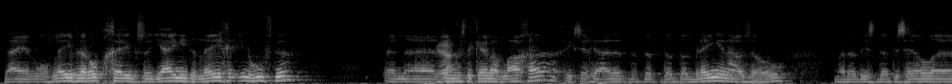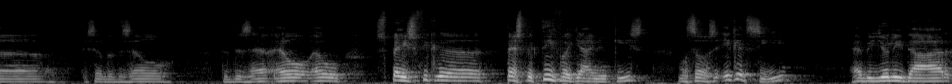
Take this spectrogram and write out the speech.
Wij hebben ons leven daarop gegeven zodat jij niet het leger in hoefde. En eh, Ja. toen moest ik heel hard lachen. Ik zeg, ja, dat, dat- dat, dat, breng je nou zo. Maar dat is, dat is heel, eh, ik zeg, dat is heel, dat is heel, heel, heel specifieke perspectief wat jij nu kiest. Want zoals ik het zie, hebben jullie daar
